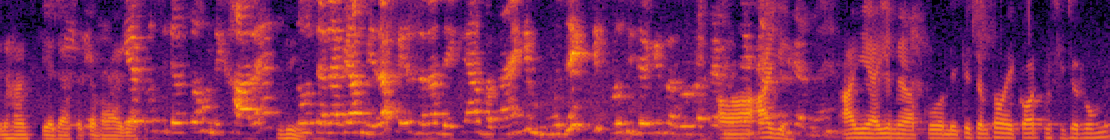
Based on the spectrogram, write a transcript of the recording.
इन्हांस किया जा सकता है बढ़ाया जा सकता प्रोसीजर तो हम दिखा रहे हैं। जी। तो चले अभी आप मेरा फेस जरा देखें और बताएँ कि मुझे किस प्रोसीजर की ज़रूरत है आइए। है। है। आइए आइए मैं आपको लेके चलता हूँ एक और प्रोसीजर रूम में।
